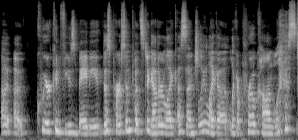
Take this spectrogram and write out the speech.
a, a queer confused baby, this person puts together like essentially like a like a pro con list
